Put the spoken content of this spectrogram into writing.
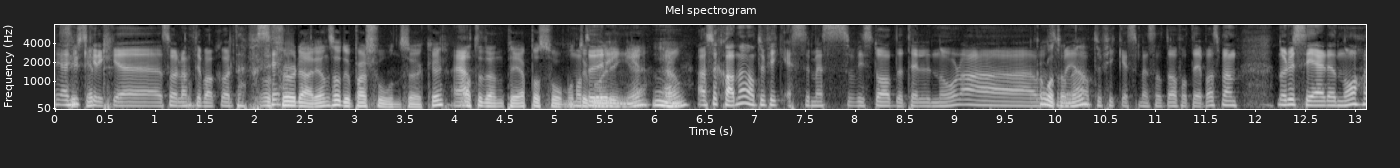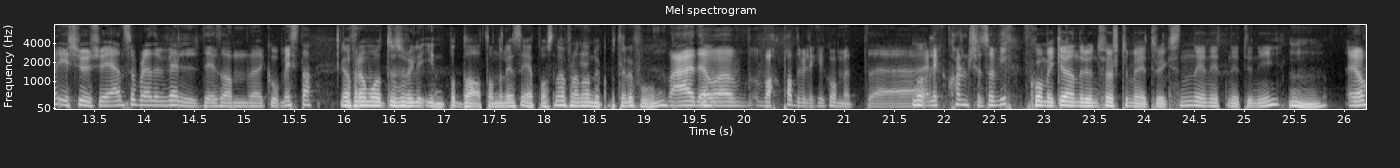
Jeg husker ikke så langt tilbake. holdt jeg på å Og før der igjen så hadde du personsøker. Ja. At den pep, og så måtte, Måtte du gå og ringe. ringe. Mm. Ja. Altså kan det hende at du fikk SMS hvis du hadde Telenor. da godt som ja. At du fikk SMS at du har fått e-post. Men når du ser det nå, i 2021, så ble det veldig sånn eh, komisk, da. Ja, for han måtte selvfølgelig inn på dataanalyse e-posten, for han hadde du ikke på telefonen. Nei, det var, VAP hadde vel ikke kommet uh, Eller kanskje så vidt. Kom ikke den rundt første Matrixen i 1999? Mm. Jo,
